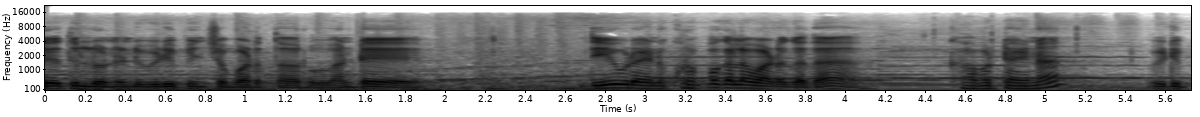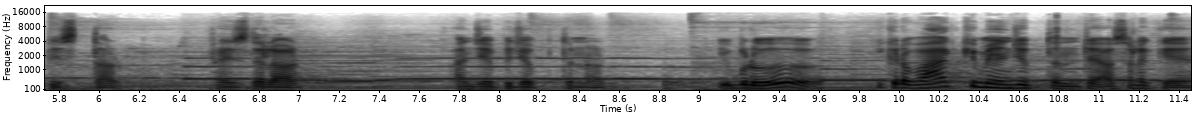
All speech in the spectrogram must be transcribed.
చేతుల్లో నుండి విడిపించబడతారు. అంటే దేవుడు ఆయన కృపగలవాడు కదా. కాబట్టి ఆయన విడిపిస్తాడు. ప్రైజ్ ద లాడ్ అని చెప్పి చెప్తున్నాడు. ఇప్పుడు ఇక్కడ వాక్యం ఏం చెప్తుందంటే అసలుకే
